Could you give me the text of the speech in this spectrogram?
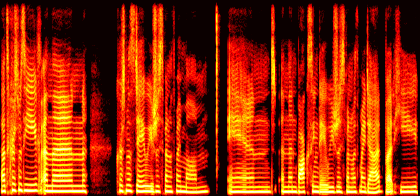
that's Christmas Eve and then Christmas Day we usually spend with my mom and and then Boxing Day we usually spend with my dad, but he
